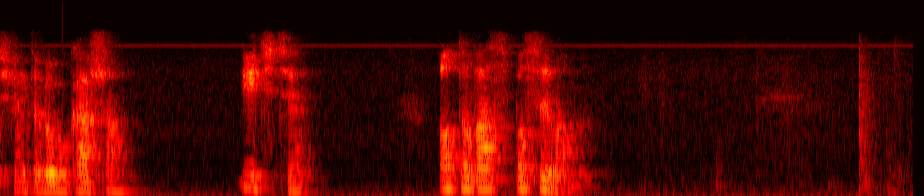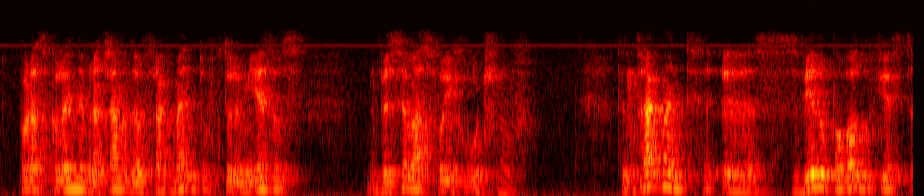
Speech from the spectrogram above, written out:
świętego Łukasza. Idźcie, oto was posyłam. Po raz kolejny wracamy do fragmentu, w którym Jezus wysyła swoich uczniów. Ten fragment y, z wielu powodów jest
